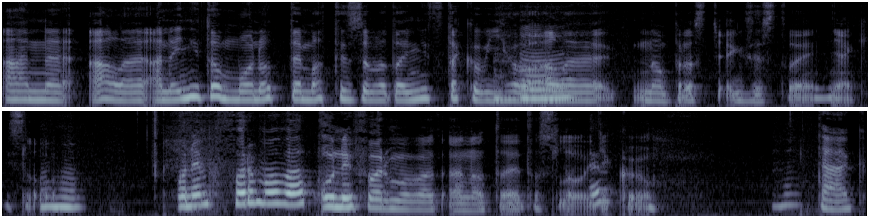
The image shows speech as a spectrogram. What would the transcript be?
a ne, ale, a není to monotematizovat a nic takového, mm-hmm. ale no prostě existuje nějaký slovo. Mm-hmm. Uniformovat? Uniformovat, ano, to je to slovo, děkuju. Mm-hmm. Tak,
